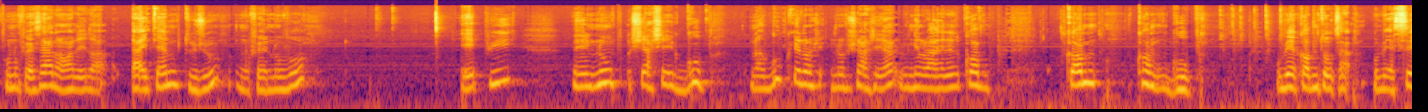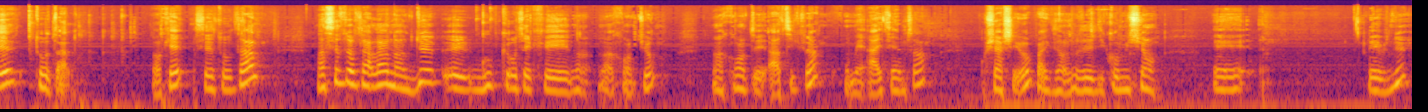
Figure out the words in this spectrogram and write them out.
Pour nous faire ça, on va aller dans item, toujours, on fait nouveau. Et puis, nous chercher groupe le groupe que nous, cherchons, nous allons comme, comme, comme groupe, ou bien comme total, ou bien c'est total. Ok, c'est total. Dans ce total-là, dans deux euh, groupes qui ont été créés dans, le compte, dans le compte article, ou bien item ça, vous cherchez, par exemple, vous avez dit commission et revenu,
